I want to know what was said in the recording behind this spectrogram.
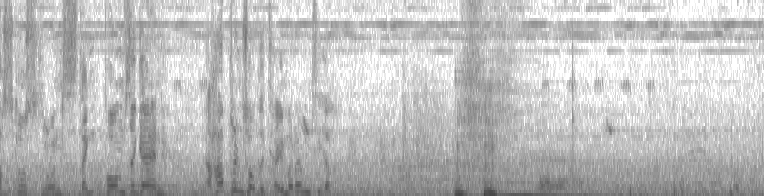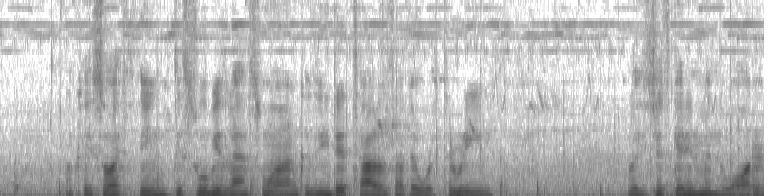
Rascals throwing stink bombs again. It happens all the time around here. Okay, so I think this will be the last one because he did tell us that there were three. But he's just getting them in the water.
